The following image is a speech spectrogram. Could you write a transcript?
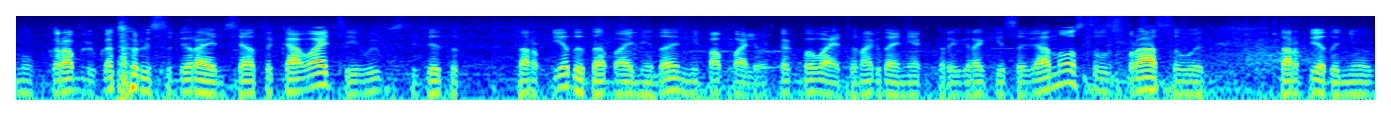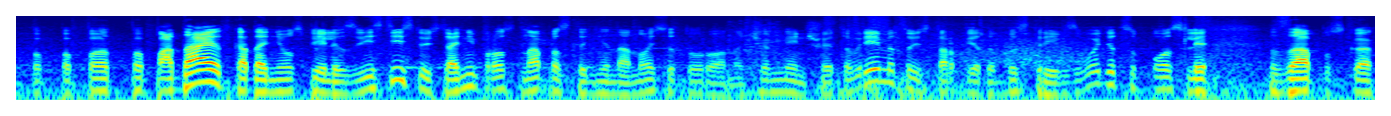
ну, кораблю, который собираемся атаковать и выпустить этот торпеды, они, да, не попали. Вот как бывает, иногда некоторые игроки с авианосцев сбрасывают, торпеды не попадают, когда не успели взвестись, то есть они просто-напросто не наносят урона. Чем меньше это время, то есть торпеда быстрее взводится после запуска,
